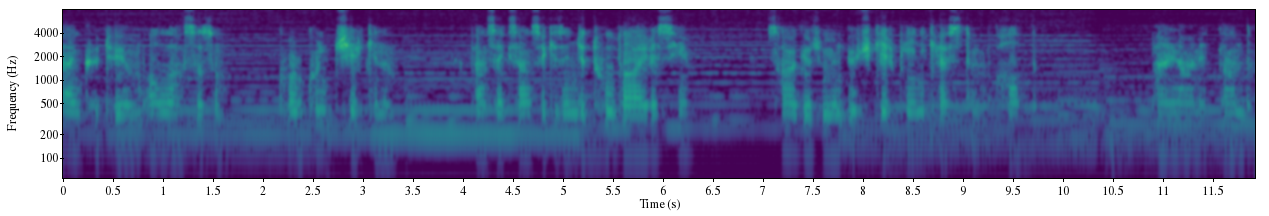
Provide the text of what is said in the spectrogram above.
Ben kötüyüm, Allahsızım. Korkunç çirkinim. Ben 88. Tul dairesiyim. Sağ gözümün üç kirpiğini kestim. Al. Ben lanetlendim.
